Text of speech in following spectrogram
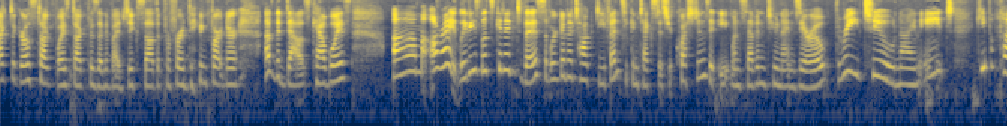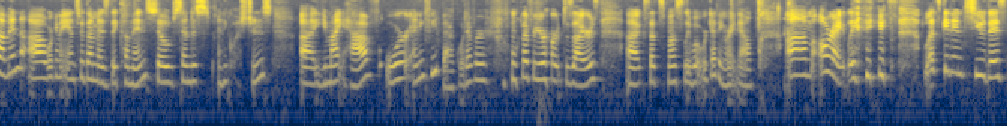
Back to Girls Talk Boys Talk presented by Jigsaw, the preferred dating partner of the Dallas Cowboys. Um, all right, ladies, let's get into this. We're going to talk defense. You can text us your questions at 817-290-3298. Keep them coming. Uh, we're going to answer them as they come in, so send us any questions uh, you might have or any feedback, whatever whatever your heart desires, because that's mostly what we're getting right now. Um, all right, ladies, let's get into this.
